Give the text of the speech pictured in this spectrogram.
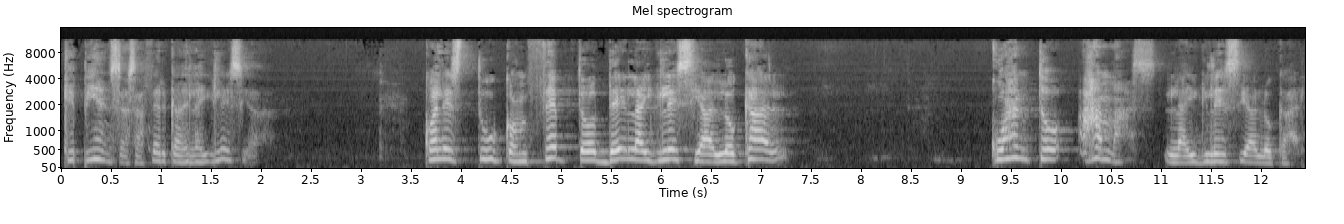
¿Qué piensas acerca de la iglesia? ¿Cuál es tu concepto de la iglesia local? ¿Cuánto amas la iglesia local?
